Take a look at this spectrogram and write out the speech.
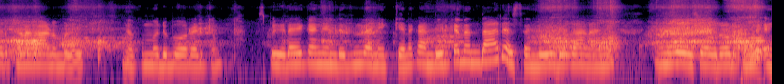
എടുക്കണ കാണുമ്പോൾ നിങ്ങൾക്കും ഒരു ബോറടിക്കും. സ്പീഡായി കഴിഞ്ഞാൽ എന്റെ ഇതും തന്നെ എന്നെ കണ്ടിരിക്കാൻ എന്താ രസം എന്റെ വീഡിയോ കാണാൻ ഞാൻ വോയിസ് ഓവർ കൊടുക്കുമ്പോൾ ഏ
